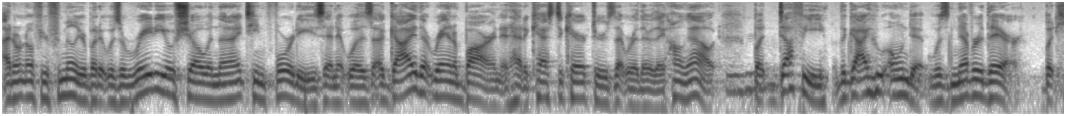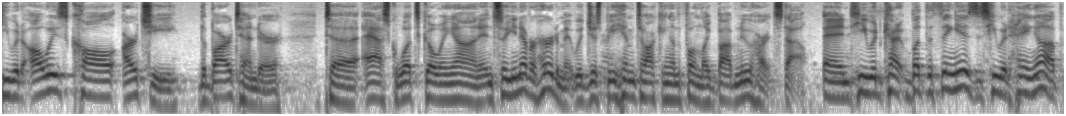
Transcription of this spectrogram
I don't know if you're familiar, but it was a radio show in the 1940s, and it was a guy that ran a bar, and it had a cast of characters that were there. They hung out. Mm-hmm. But Duffy, the guy who owned it, was never there. But he would always call Archie, the bartender, to ask what's going on. And so you never heard him. It would just be him talking on the phone, like Bob Newhart style. And he would kind of, but the thing is, is he would hang up,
